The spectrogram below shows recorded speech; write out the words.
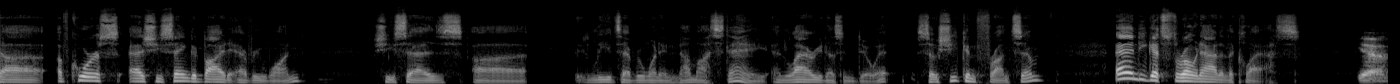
uh, of course, as she's saying goodbye to everyone, she says, uh, leads everyone in namaste, and Larry doesn't do it. So she confronts him, and he gets thrown out of the class. yeah.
